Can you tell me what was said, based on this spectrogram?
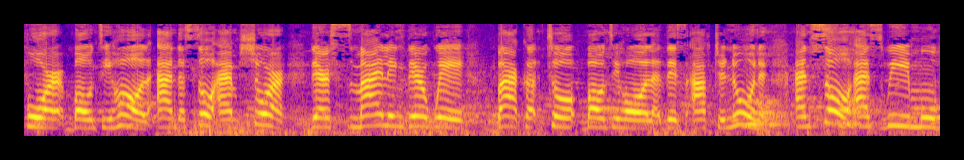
for Bounty Hall. And so I'm sure they're smiling their way back to Bounty Hall this afternoon. And so as we move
